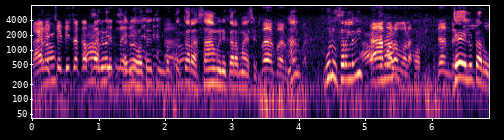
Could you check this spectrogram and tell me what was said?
काय नाही चड्डीचा कपडा सगळं देत नाही. सगळं होतंय तुम्ही फक्त करा सहा महिने करा माझ्यासाठी. बर बर बर बोलू सरला मी? हा बोला बोला. डन जय लुटारू.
